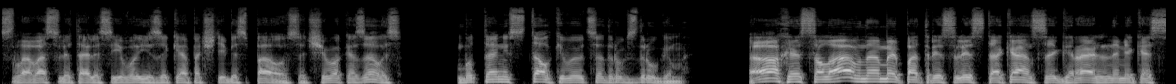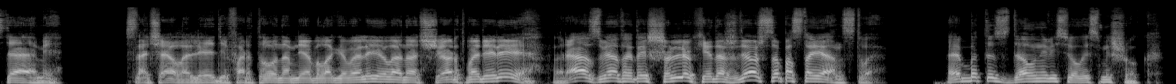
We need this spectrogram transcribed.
Слова слетали с его языка почти без пауз, отчего казалось, будто они сталкиваются друг с другом. «Ох, и славно мы потрясли стакан с игральными костями! Сначала леди Фортуна мне благоволила, но, черт подери, разве от этой шлюхи дождешься постоянства?» Эббот издал невеселый смешок.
